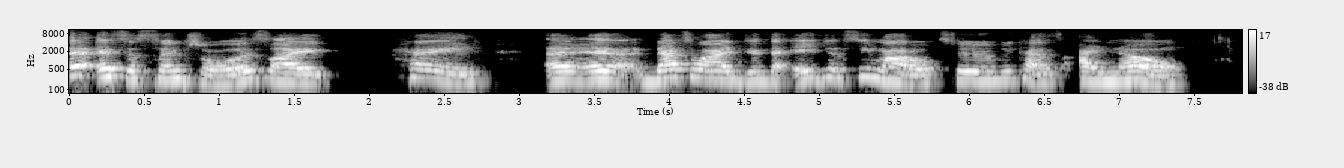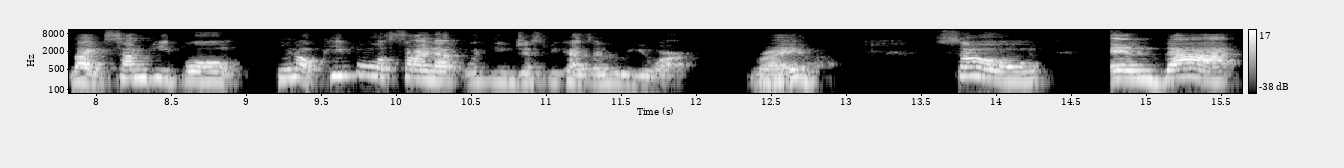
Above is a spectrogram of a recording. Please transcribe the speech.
it's essential. It's like, hey, and that's why I did the agency model too, because I know like some people, you know, people will sign up with you just because of who you are, right? Mm-hmm. So, and that,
